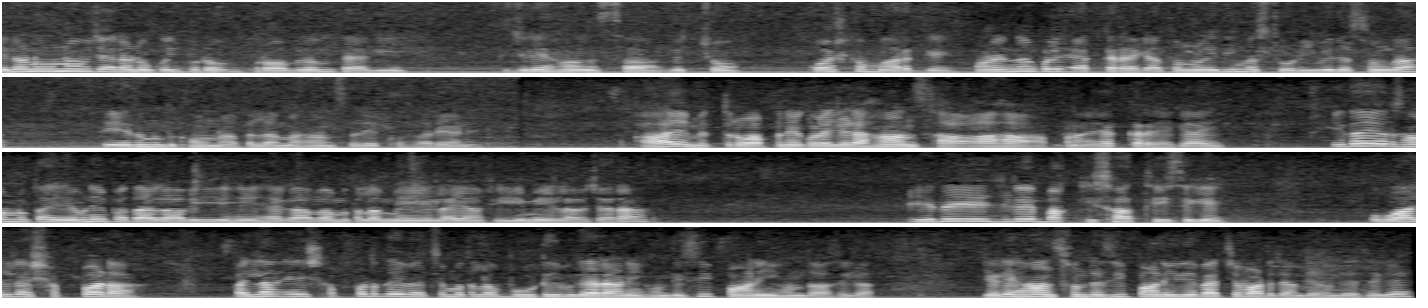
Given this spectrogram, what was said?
ਇਹਨਾਂ ਨੂੰ ਉਹਨਾਂ ਵਿਚਾਰਿਆਂ ਨੂੰ ਕੋਈ ਪ੍ਰੋਬਲਮ ਪੈ ਗਈ ਤੇ ਜਿਹੜੇ ਹੰਸ ਆ ਵਿੱਚੋਂ ਕੁਛ ਕੁ ਮਰ ਗਏ। ਹੁਣ ਇਹਨਾਂ ਕੋਲ ਇੱਕ ਰਹਿ ਗਿਆ, ਤੁਹਾਨੂੰ ਇਹਦੀ ਮੈਂ ਸਟੋਰੀ ਵੀ ਦੱਸੂਗਾ ਤੇ ਇਹ ਤੁਹਾਨੂੰ ਦਿਖਾਉਣਾ ਪਹਿਲਾਂ ਮੈਂ ਹੰਸ ਦੇਖੋ ਸਾਰਿਆਂ ਨੇ। ਆਏ ਮਿੱਤਰੋ ਆਪਣੇ ਕੋਲੇ ਜਿਹੜਾ ਹੰਸ ਆ, ਆਹ ਆਪਣਾ ਇੱਕ ਰਹਿ ਗਿਆ ਏ ਇਹਦਾ ਯਾਰ ਸਾਨੂੰ ਤਾਂ ਇਹ ਵੀ ਨਹੀਂ ਪਤਾਗਾ ਵੀ ਇਹ ਹੈਗਾ ਵਾ, ਮਤਲਬ ਮੇਲ ਆ ਜਾਂ ਫੀਮੇਲ ਆ ਵਿਚਾਰਾ। ਇਹਦੇ ਜਿਹੜੇ ਬਾਕੀ ਸਾਥੀ ਸੀਗੇ, ਉਹ ਆ ਜਿਹੜਾ ਛੱਪੜ ਆ। ਪਹਿਲਾਂ ਇਹ ਛੱਪੜ ਦੇ ਵਿੱਚ ਮਤਲਬ ਬੂਟੀ ਵਗੈਰਾ ਨਹੀਂ ਹੁੰਦੀ ਸੀ, ਪਾਣੀ ਹੁੰਦਾ ਸੀਗਾ। ਜਿਹੜੇ ਹੰਸ ਹੁੰਦੇ ਸੀ, ਪਾਣੀ ਦੇ ਵਿੱਚ ਵੜ ਜਾਂਦੇ ਹੁੰਦੇ ਸੀਗੇ।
